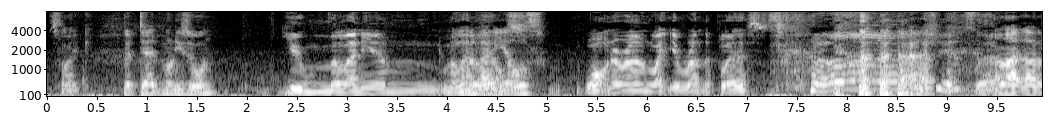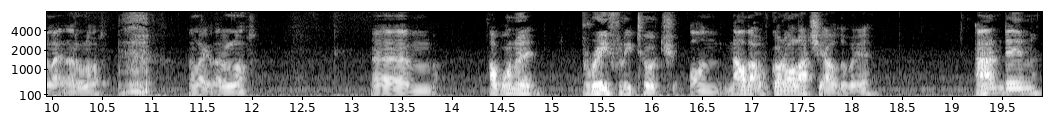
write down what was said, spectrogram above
It's like The dead money zone. you millennium millennials, Millennials. walking around like you rent the place. oh, shit, I like that. I like that a lot. I like that a lot. Um, I want to briefly touch on now that we've got all that shit out of the way, and in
